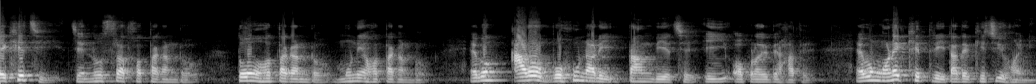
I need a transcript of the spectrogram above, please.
দেখেছি যে নুসরাত হত্যাকাণ্ড তনু হত্যাকাণ্ড মুনিয়া হত্যাকাণ্ড এবং আরও বহু নারী প্রাণ দিয়েছে এই অপরাধীদের হাতে এবং অনেক ক্ষেত্রেই তাদের কিছুই হয়নি।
